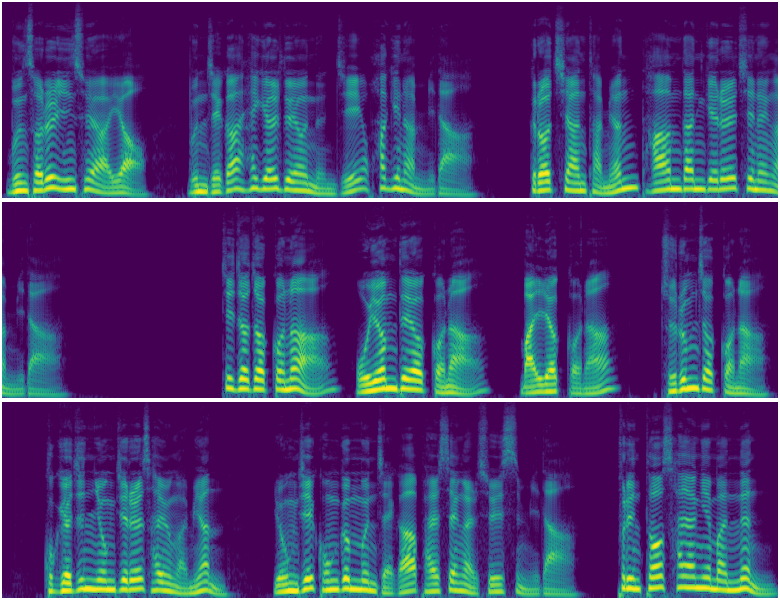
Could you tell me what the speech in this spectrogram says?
문서를 인쇄하여 문제가 해결되었는지 확인합니다. 그렇지 않다면 다음 단계를 진행합니다. 찢어졌거나 오염되었거나 말렸거나 주름졌거나 구겨진 용지를 사용하면 용지 공급 문제가 발생할 수 있습니다. 프린터 사양에 맞는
